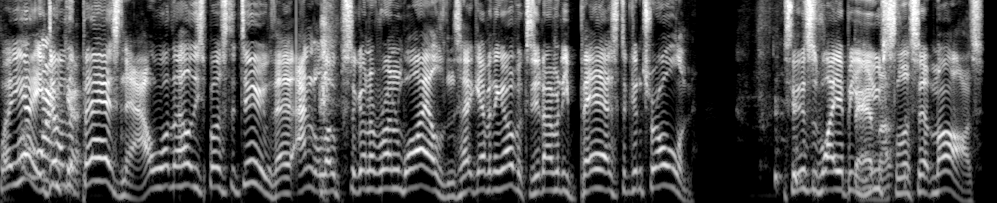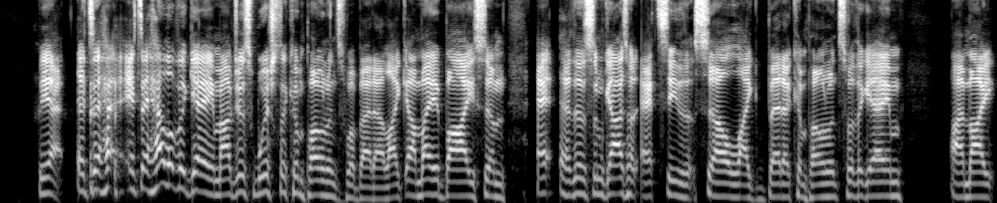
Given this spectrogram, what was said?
Well, yeah, Oh, you don't have the bears now. What the hell are you supposed to do? The antelopes are going to run wild and take everything over because you don't have any bears to control them. See, this is why you'd be Bear useless at Mars. But yeah, it's a it's a hell of a game. I just wish the components were better. Like I may buy some. eh, There's some guys on Etsy that sell like better components for the game. I might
